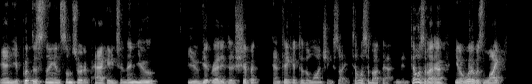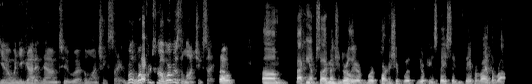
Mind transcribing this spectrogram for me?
and you put this thing in some sort of package and then you, you get ready to ship it and take it to the launching site. Tell us about that. I mean, tell us about how, you know, what it was like, you know, when you got it down to uh, the launching site. Well, where, first of all, where was the launching site? So, um, backing up, so I mentioned earlier, we're a partnership with European Space Agency. They provide the rocket.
